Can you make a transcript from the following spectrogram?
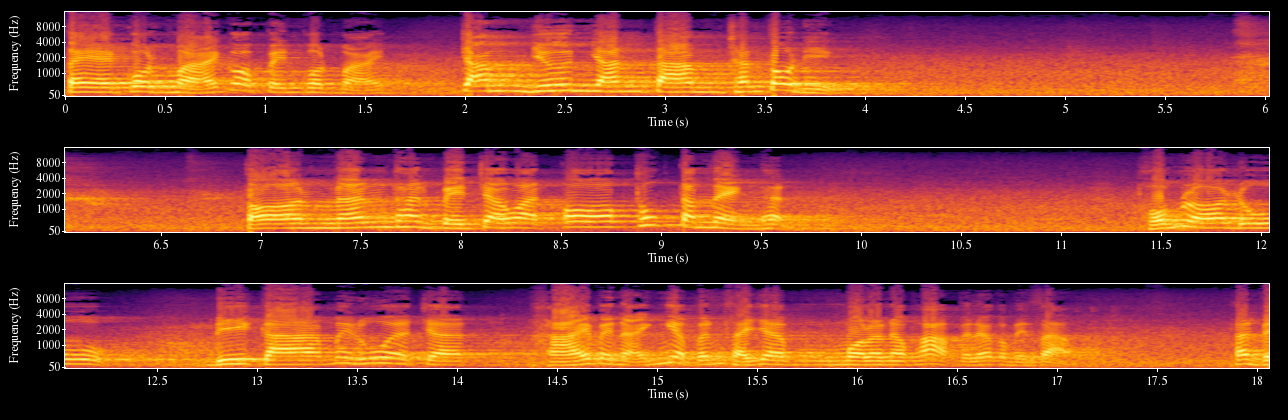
แต่กฎหมายก็เป็นกฎหมายจำยืนยันตามชั้นต้นอีก ตอนนั้นท่านเป็นเจ้าวาดออกทุกตำแหน่งท่าน ผมรอดู ดีกาไม่รู้ว่าจะหายไปไหน เงียบเป็นสายจะมรณภาพไปแล้วก็ไม่ทราบ ท่านไป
